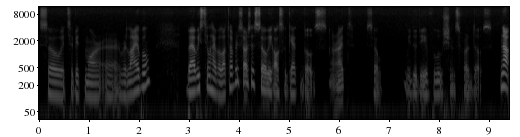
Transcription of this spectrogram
so it's a bit more uh, reliable. But we still have a lot of resources so we also get those all right so we do the evolutions for those. Now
